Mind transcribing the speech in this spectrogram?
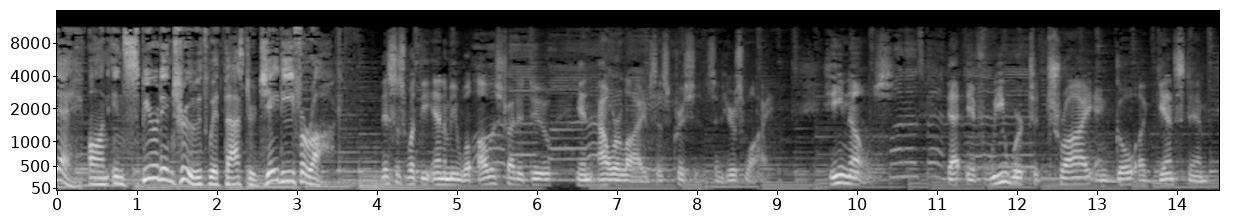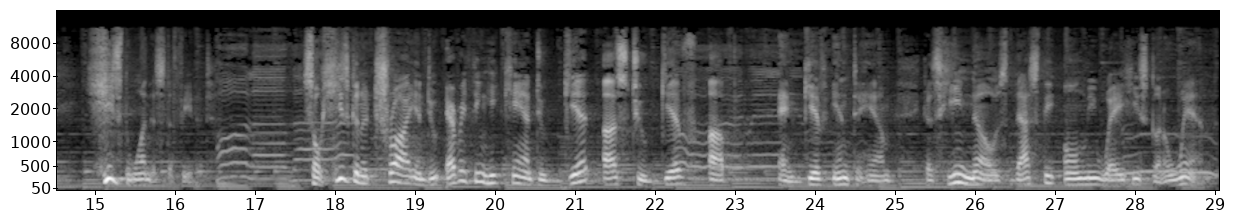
today on In Spirit and Truth with Pastor J.D. Farag. This is what the enemy will always try to do in our lives as Christians, and here's why. He knows that if we were to try and go against him, he's the one that's defeated. So he's going to try and do everything he can to get us to give up and give in to him because he knows that's the only way he's going to win.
